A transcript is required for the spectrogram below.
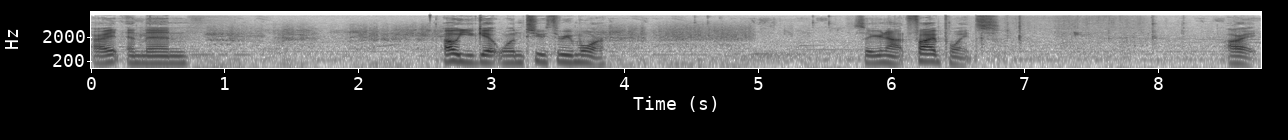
Alright, and then Oh, you get one, two, three more. So you're not five points. Alright.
